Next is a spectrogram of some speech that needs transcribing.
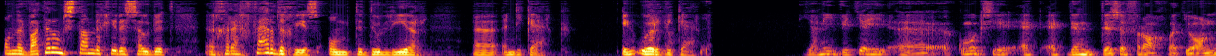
onder watter omstandighede sou dit uh, geregverdig wees om te doleer uh, in die kerk? En oor die kerk. Jannie, weet jy, uh kom ek sê ek ek dink dis 'n vraag wat Johan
